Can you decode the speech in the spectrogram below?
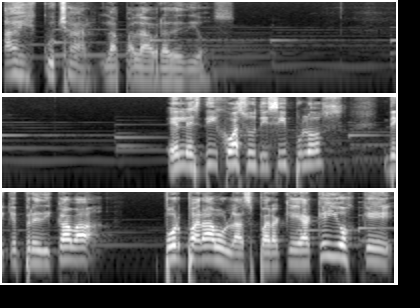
a escuchar la palabra de Dios. Él les dijo a sus discípulos de que predicaba por parábolas para que aquellos que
